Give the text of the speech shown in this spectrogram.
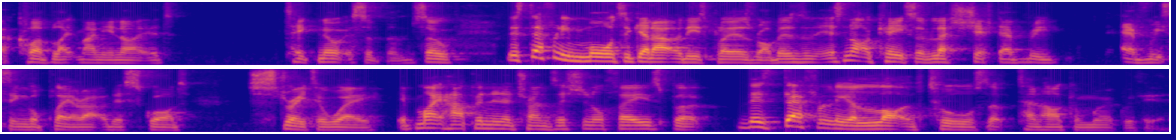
a club like Man United take notice of them. So there's definitely more to get out of these players, Rob. Isn't it? It's not a case of let's shift every every single player out of this squad straight away. It might happen in a transitional phase, but there's definitely a lot of tools that Ten Hag can work with here.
